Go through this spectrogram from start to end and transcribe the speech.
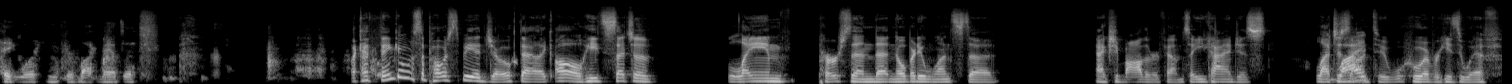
hate working for Black Manta. Like I think it was supposed to be a joke that like, oh, he's such a lame person that nobody wants to actually bother with him. So he kind of just latches Why- on to whoever he's with.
